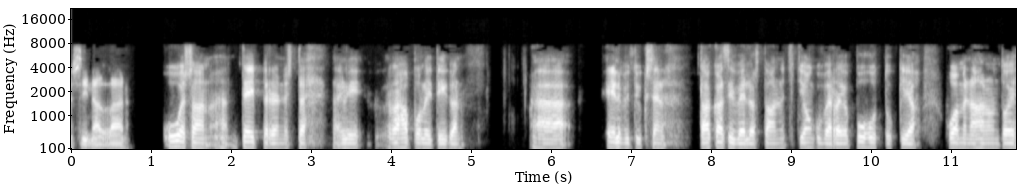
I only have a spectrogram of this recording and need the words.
sinällään. USAn taperöinnistä, eli rahapolitiikan ää, elvytyksen takaisinvedosta on nyt jonkun verran jo puhuttukin ja huomennahan on toi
